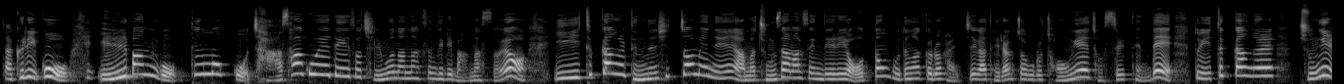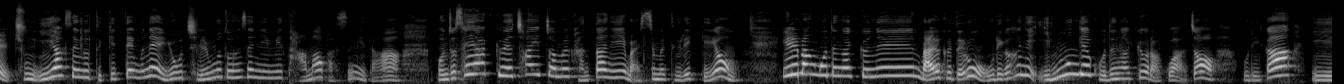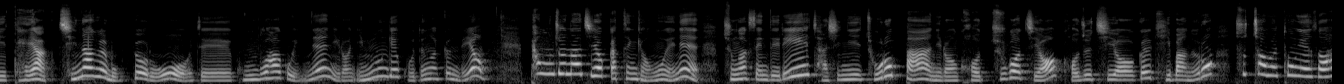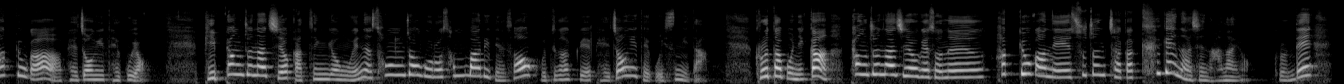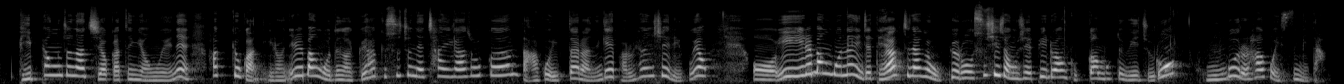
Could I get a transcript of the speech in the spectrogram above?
자, 그리고 일반고, 특목 특목고, 자사고에 대해서 질문하는 학생들이 많았어요. 이 특강을 듣는 시점에는 아마 중3 학생들이 어떤 고등학교를 갈지가 대략적으로 정해졌을 텐데 또 이 특강을 중1, 중2 학생도 듣기 때문에 이 질문도 선생님이 담아봤습니다. 먼저 세 학교의 차이점을 간단히 말씀을 드릴게요. 일반 고등학교는 말 그대로 우리가 흔히 인문계 고등학교라고 하죠. 우리가 이 대학 진학을 목표로 이제 공부하고 있는 이런 인문계 고등학교인데요. 평준화 지역 같은 경우에는 중학생들이 자신이 졸업한 이런 거, 주거 지역, 거주 지역을 기반으로 수첩을 통해서 학교가 배정이 되고요. 비평준화 지역 같은 경우에는 성적으로 선발이 돼서 고등학교에 배정이 되고 있습니다. 그렇다 보니까 평준화 지역에서는 학교 간의 수준 차가 크게 나진 않아요. 그런데 비평준화 지역 같은 경우에는 학교 간 이런 일반 고등학교의 학교 수준의 차이가 조금 나고 있다라는 게 바로 현실이고요. 어, 이 일반고는 이제 대학 진학을 목표로 수시 정시에 필요한 교과목들 위주로 공부를 하고 있습니다.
